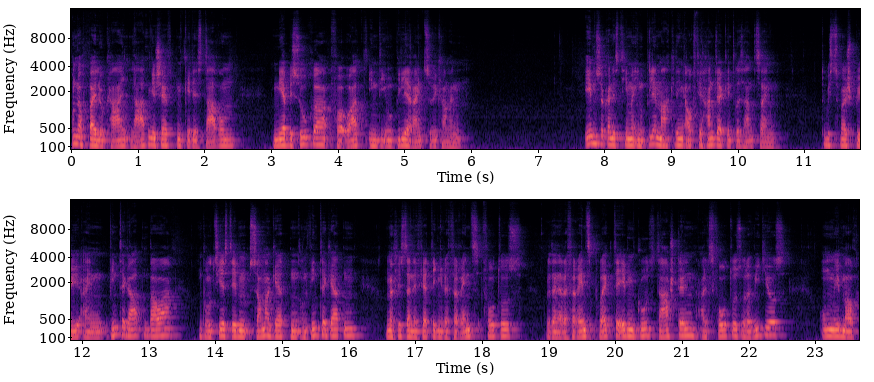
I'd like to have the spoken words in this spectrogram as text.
Und auch bei lokalen Ladengeschäften geht es darum, mehr Besucher vor Ort in die Immobilie reinzubekommen. Ebenso kann das Thema Immobilienmarketing auch für Handwerk interessant sein. Du bist zum Beispiel ein Wintergartenbauer und produzierst eben Sommergärten und Wintergärten und möchtest deine fertigen Referenzfotos oder deine Referenzprojekte eben gut darstellen als Fotos oder Videos, um eben auch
